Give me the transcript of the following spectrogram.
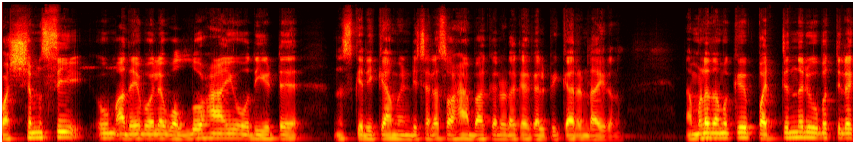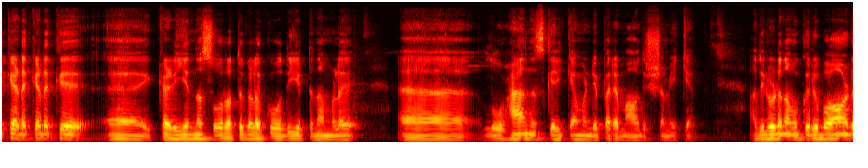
വശംസിയും അതേപോലെ വല്ലുഹായും ഓതിയിട്ട് നിസ്കരിക്കാൻ വേണ്ടി ചില സ്വഹാബാക്കളോടൊക്കെ കൽപ്പിക്കാറുണ്ടായിരുന്നു. നമ്മൾ നമുക്ക് പറ്റുന്ന രൂപത്തിലൊക്കെ ഇടയ്ക്കിടയ്ക്ക് കഴിയുന്ന സൂറത്തുകളൊക്കെ ഓതിയിട്ട് നമ്മൾ ലുഹ നിസ്കരിക്കാൻ വേണ്ടി പരമാവധി ശ്രമിക്കാം. അതിലൂടെ നമുക്ക് ഒരുപാട്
